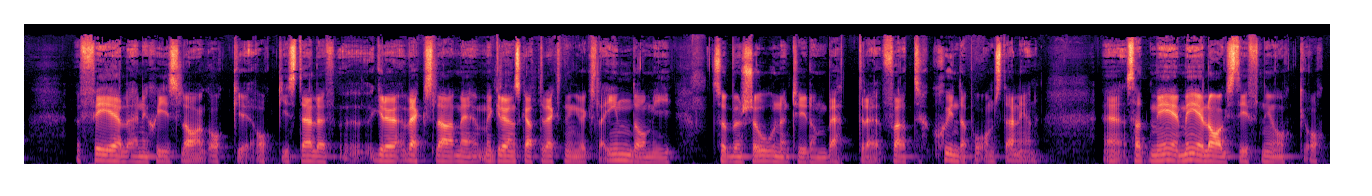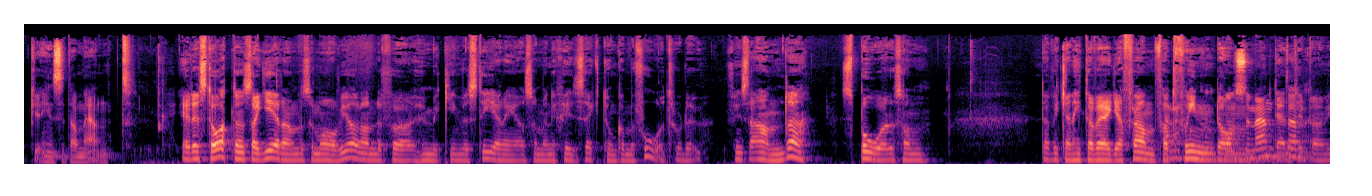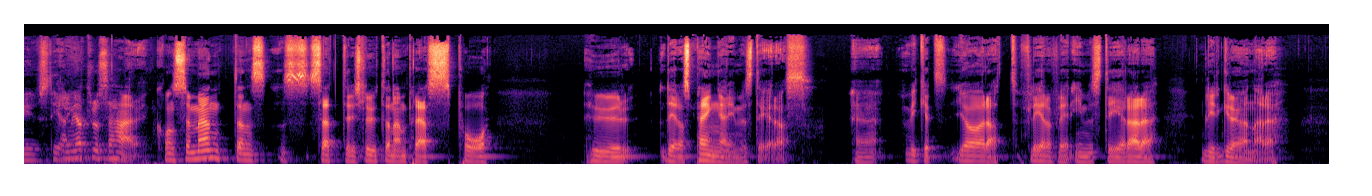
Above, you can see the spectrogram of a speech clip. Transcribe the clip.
fel energislag och, och istället eh, grön, växla med, med grön skatteväxling växla in dem i subventioner till de bättre för att skynda på omställningen. Eh, så att med, med lagstiftning och, och incitament. Är det statens agerande som är avgörande för hur mycket investeringar som energisektorn kommer få tror du? Finns det andra spår som där vi kan hitta vägar fram för att få in dem, den typen av investeringar. Jag tror så här. Konsumenten sätter i slutändan press på hur deras pengar investeras. Eh, vilket gör att fler och fler investerare blir grönare.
